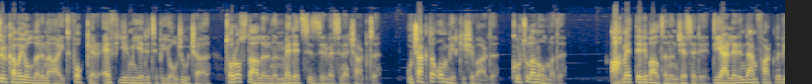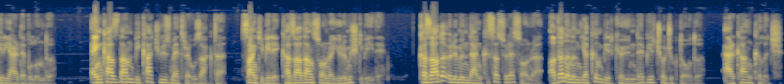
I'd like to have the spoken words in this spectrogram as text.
Türk Hava Yolları'na ait Fokker F-27 tipi yolcu uçağı Toros Dağları'nın medetsiz zirvesine çarptı. Uçakta 11 kişi vardı. Kurtulan olmadı. Ahmet Delibalta'nın cesedi diğerlerinden farklı bir yerde bulundu. Enkazdan birkaç yüz metre uzakta, sanki biri kazadan sonra yürümüş gibiydi. Kazada ölümünden kısa süre sonra Adana'nın yakın bir köyünde bir çocuk doğdu. Erkan Kılıç.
